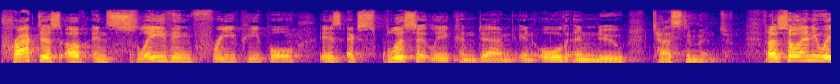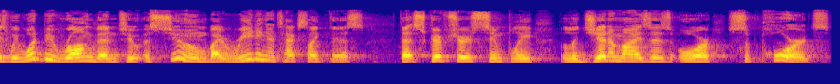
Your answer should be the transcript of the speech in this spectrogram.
practice of enslaving free people is explicitly condemned in Old and New Testament. Uh, so, anyways, we would be wrong then to assume by reading a text like this that Scripture simply legitimizes or supports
